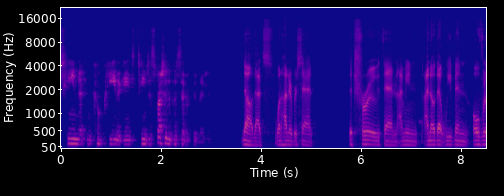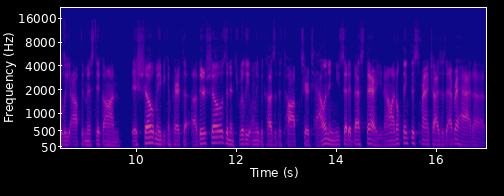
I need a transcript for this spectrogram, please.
team that can compete against teams, especially the Pacific Division. No, that's 100% the truth. And I mean, I know that we've been overly optimistic on this show, maybe compared to other shows, and it's really only because of the top tier talent. And you said it best there. You know, I don't think this franchise has ever had a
